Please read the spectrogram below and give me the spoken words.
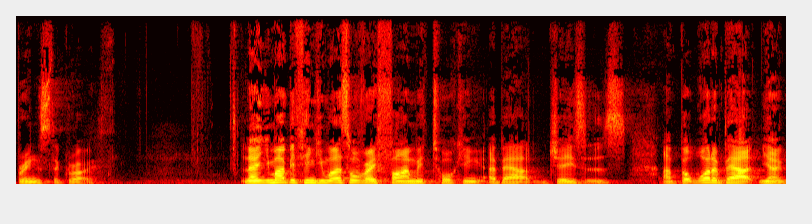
brings the growth. Now, you might be thinking, well, that's all very fine with talking about Jesus, uh, but what about, you know,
